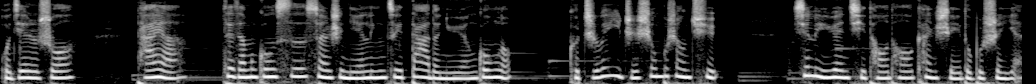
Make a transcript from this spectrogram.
我接着说：“她呀，在咱们公司算是年龄最大的女员工了。”可职位一直升不上去，心里怨气滔滔，看谁都不顺眼。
